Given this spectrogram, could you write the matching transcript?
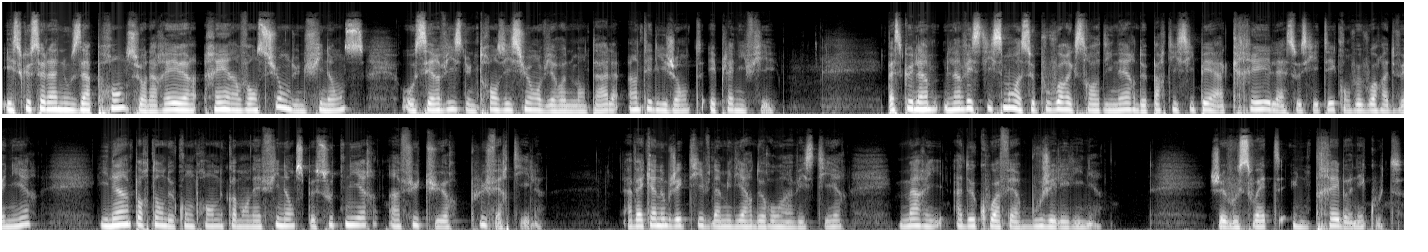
et ce que cela nous apprend sur la réinvention d'une finance au service d'une transition environnementale intelligente et planifiée. Parce que l'investissement a ce pouvoir extraordinaire de participer à créer la société qu'on veut voir advenir, il est important de comprendre comment la finance peut soutenir un futur plus fertile. Avec un objectif d'un milliard d'euros à investir, Marie a de quoi faire bouger les lignes. Je vous souhaite une très bonne écoute.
